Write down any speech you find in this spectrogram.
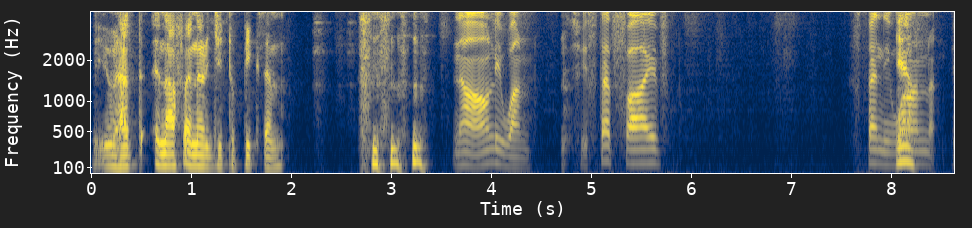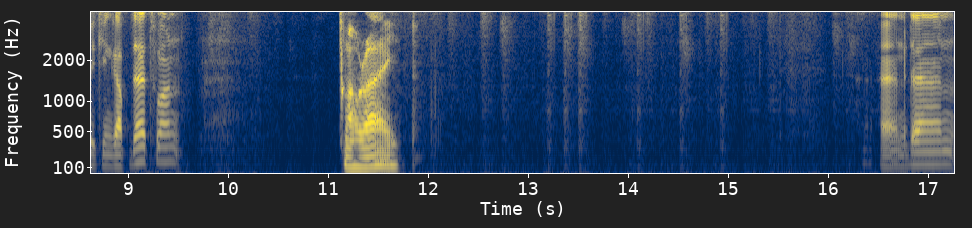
you had enough energy to pick them. No, only one. She's step five. Spending Yeah. one, picking up that one. All right. And then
